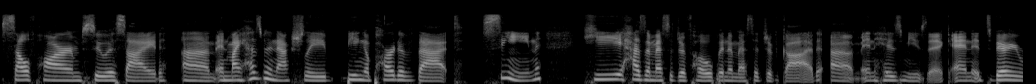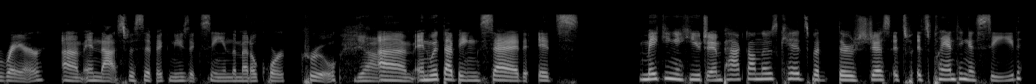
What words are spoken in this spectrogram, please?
self harm, suicide. Um, and my husband actually being a part of that scene, he has a message of hope and a message of God um, in his music, and it's very rare um, in that specific music scene, the metalcore crew. Yeah. Um, and with that being said, it's making a huge impact on those kids, but there's just it's it's planting a seed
